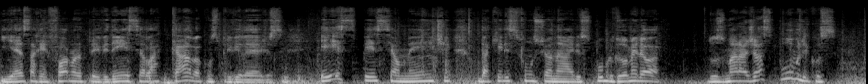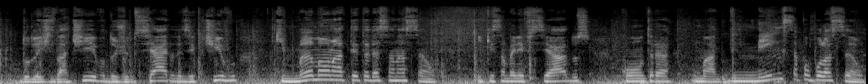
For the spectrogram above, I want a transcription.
E essa reforma da Previdência, ela acaba com os privilégios, especialmente daqueles funcionários públicos, ou melhor, dos marajás públicos do legislativo, do judiciário, do executivo, que mamam na teta dessa nação e que são beneficiados contra uma imensa população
